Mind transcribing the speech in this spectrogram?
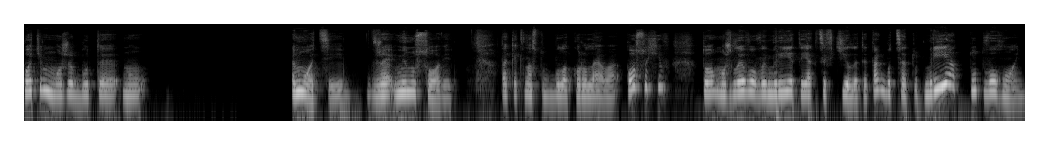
потім може бути ну, емоції вже мінусові. Так як в нас тут була королева посухів, то можливо ви мрієте, як це втілити, так? бо це тут мрія, тут вогонь,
